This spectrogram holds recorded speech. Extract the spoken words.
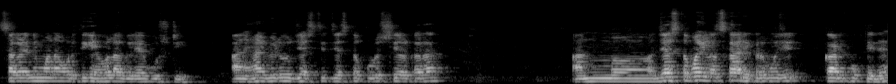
सगळ्यांनी मनावरती घ्यावं लागेल या गोष्टी. आणि हा व्हिडिओ जास्तीत जास्त पुढे शेअर करा. आणि जास्त महिलाच कार्यक्रम म्हणजे कान फुकते त्या.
